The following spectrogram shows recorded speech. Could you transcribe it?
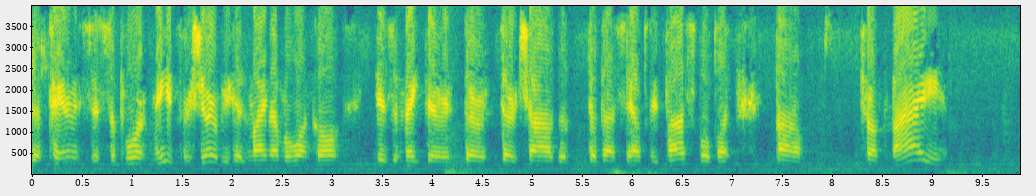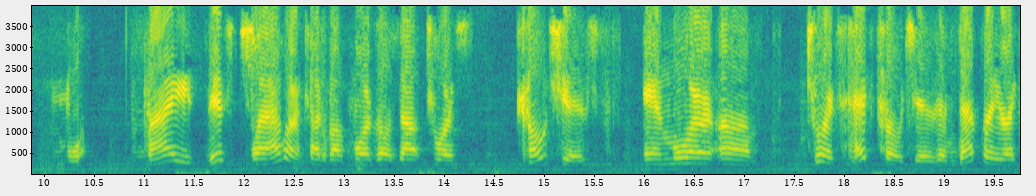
the parents to support me for sure because my number one goal is to make their their their child the, the best athlete possible. But um, from my my this what I want to talk about more goes out towards coaches and more um, towards head coaches and definitely like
